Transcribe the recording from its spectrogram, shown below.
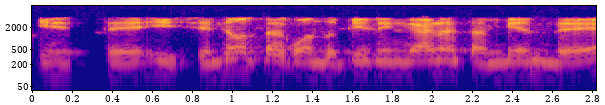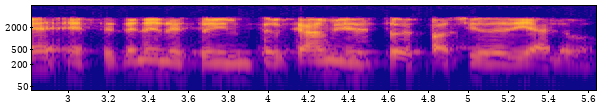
este, y se nota cuando tienen ganas también de este, tener este intercambio y estos espacios de diálogo.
